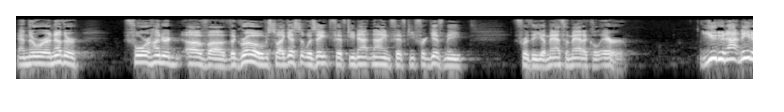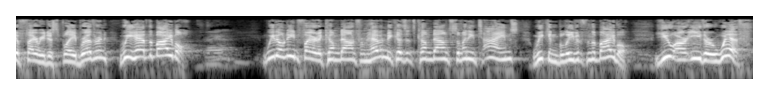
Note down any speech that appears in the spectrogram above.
and there were another 400 of uh, the groves, so I guess it was 850, not 950. Forgive me for the uh, mathematical error. You do not need a fiery display, brethren. We have the Bible. We don't need fire to come down from heaven because it's come down so many times, we can believe it from the Bible. You are either with,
